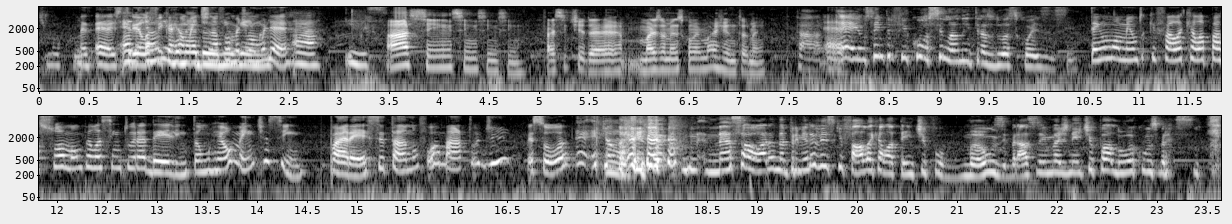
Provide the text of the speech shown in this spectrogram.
Que loucura. Mas é, a É- estrela é o fica né, realmente na forma de uma mulher. É, isso. Ah, sim, sim, sim, sim. Faz sentido, é mais ou menos como eu imagino também. Tá. É. É. eu sempre fico oscilando entre as duas coisas, assim. Tem um momento que fala que ela passou a mão pela cintura dele. Então, realmente, assim, parece estar no formato de pessoa. É, é que eu, é nessa hora, na primeira vez que fala que ela tem, tipo, mãos e braços, eu imaginei, tipo, a lua com os bracinhos.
